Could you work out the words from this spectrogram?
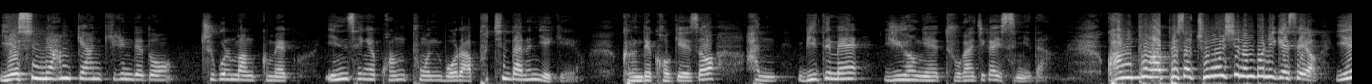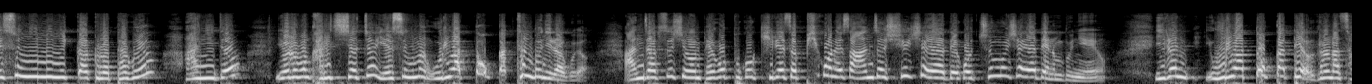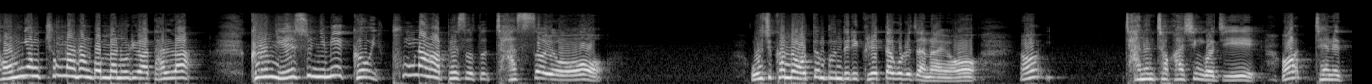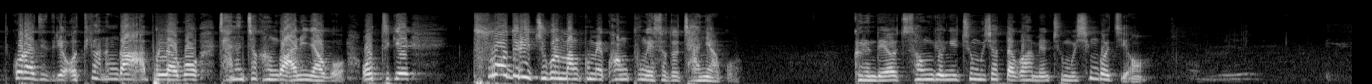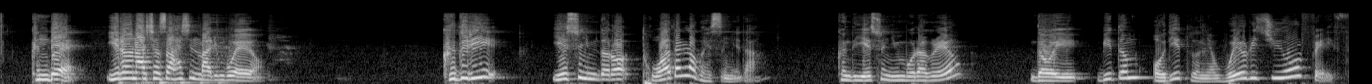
예수님이 함께한 길인데도 죽을 만큼의 인생의 광풍은 몰아붙인다는 얘기예요. 그런데 거기에서 한 믿음의 유형의 두 가지가 있습니다. 광풍 앞에서 주무시는 분이 계세요. 예수님이니까 그렇다고요? 아니죠. 여러분 가르치셨죠? 예수님은 우리와 똑같은 분이라고요. 안 잡수시면 배고프고 길에서 피곤해서 앉아 쉬셔야 되고 주무셔야 되는 분이에요. 이런 우리와 똑같아요. 그러나 성령 충만한 것만 우리와 달라. 그런 예수님이 그 풍랑 앞에서도 잤어요. 오죽하면 어떤 분들이 그랬다고 그러잖아요. 어? 자는 척 하신 거지. 어? 쟤네 꼬라지들이 어떻게 하는가 보려고 자는 척 한 거 아니냐고. 어떻게 풀어들이 죽을 만큼의 광풍에서도 자냐고. 그런데요, 성경이 주무셨다고 하면 주무신 거지요. 근데 일어나셔서 하신 말이 뭐예요? 그들이 예수님더러 도와달라고 했습니다. 근데 예수님이 뭐라 그래요? 너희 믿음 어디 두냐? Where is your faith?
